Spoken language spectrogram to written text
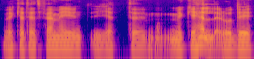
Vecka 35 är ju inte jättemycket heller och det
